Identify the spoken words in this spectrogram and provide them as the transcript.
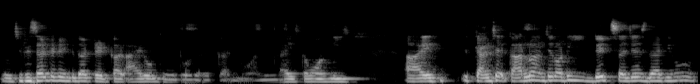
which resulted into that red card, I don't think it was a red card. No, I mean, guys, come on, please. I Carlo Ancelotti did suggest that you know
